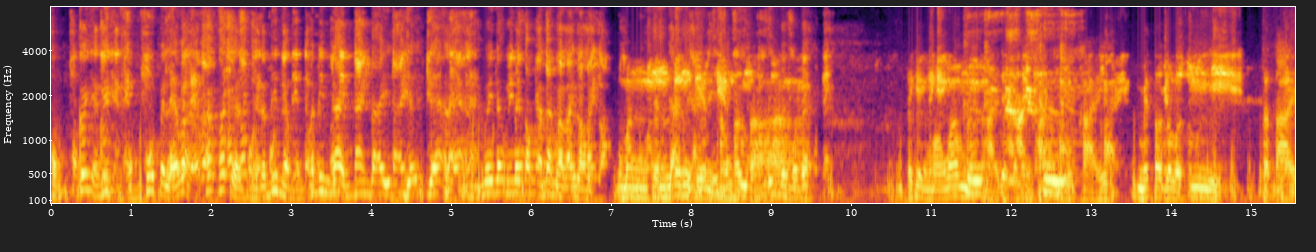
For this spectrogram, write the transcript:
ผมก็อย่างที่ผมพูดไปแล้วอะถ้าถ้าเกิดผมจะดิ้นอะผมก็ดิ้นได้ได้เยอะแยะแหละมันไม่ต้องไม่ต้องอันนั้นอะไรหรอกมันเป็นเล่นเกมทางภาษาดิ้น ไอ้เก่งมองว่ามันขายเด็กกำลังขายขายเมทอดโลจีสไตล์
